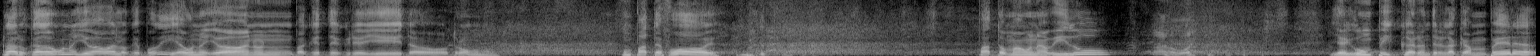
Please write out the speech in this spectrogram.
Claro, cada uno llevaba lo que podía. Uno llevaba en un paquete de criollita, otro un, un patefoy. Para tomar una bidú. Ah, bueno. Y algún pícaro entre la campera,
